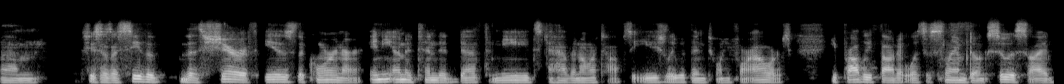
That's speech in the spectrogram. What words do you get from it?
Um, she says, I see the, the sheriff is the coroner. Any unattended death needs to have an autopsy, usually within 24 hours. He probably thought it was a slam dunk suicide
